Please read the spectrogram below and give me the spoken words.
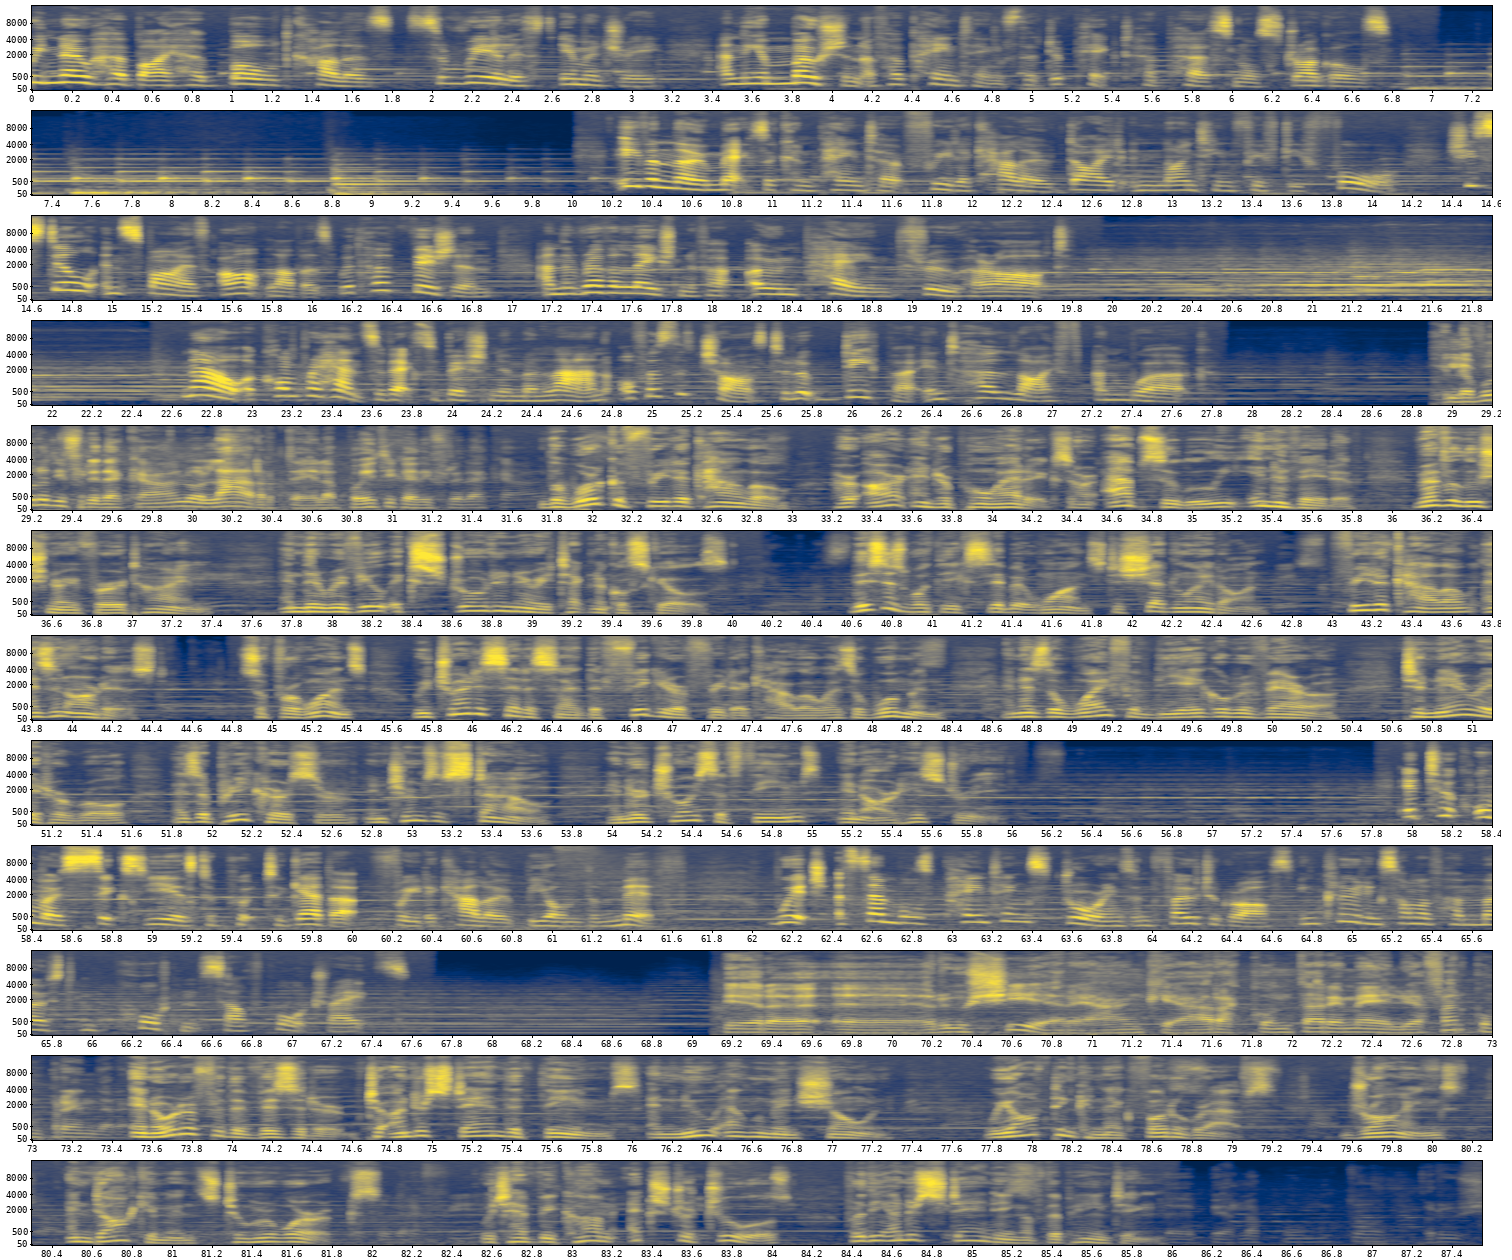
We know her by her bold colours, surrealist imagery, and the emotion of her paintings that depict her personal struggles. Even though Mexican painter Frida Kahlo died in 1954, she still inspires art lovers with her vision and the revelation of her own pain through her art. Now, a comprehensive exhibition in Milan offers the chance to look deeper into her life and work. The work of Frida Kahlo, her art and her poetics are absolutely innovative, revolutionary for her time, and they reveal extraordinary technical skills. This is what the exhibit wants to shed light on Frida Kahlo as an artist. So for once, we try to set aside the figure of Frida Kahlo as a woman and as the wife of Diego Rivera to narrate her role as a precursor in terms of style and her choice of themes in art history. It took almost six years to put together Frida Kahlo Beyond the Myth, which assembles paintings, drawings, and photographs, including some of her most important self portraits. Per eh, riuscire anche a raccontare meglio e a far comprendere. In order for the visitor to understand the themes and new elements shown, we often connect photographs, drawings, and documents to her works, which have become extra tools for the understanding of the painting.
